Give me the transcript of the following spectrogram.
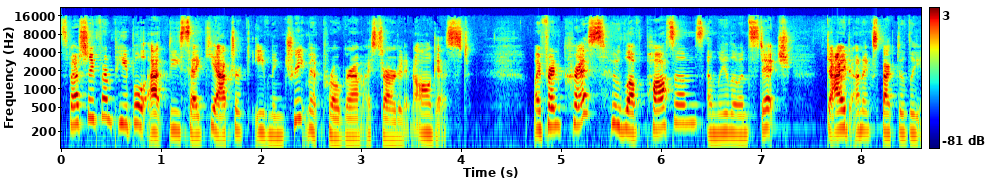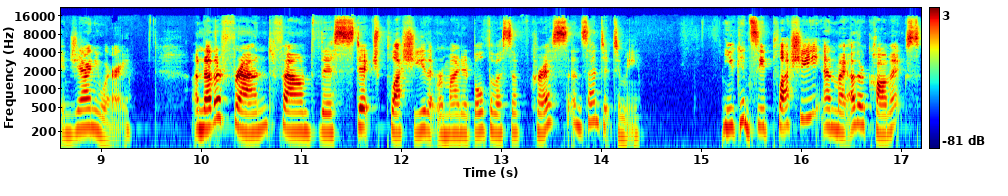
especially from people at the psychiatric evening treatment program I started in August. My friend Chris, who loved possums and Lilo and Stitch, died unexpectedly in January. Another friend found this Stitch plushie that reminded both of us of Chris and sent it to me. You can see Plushie and my other comics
